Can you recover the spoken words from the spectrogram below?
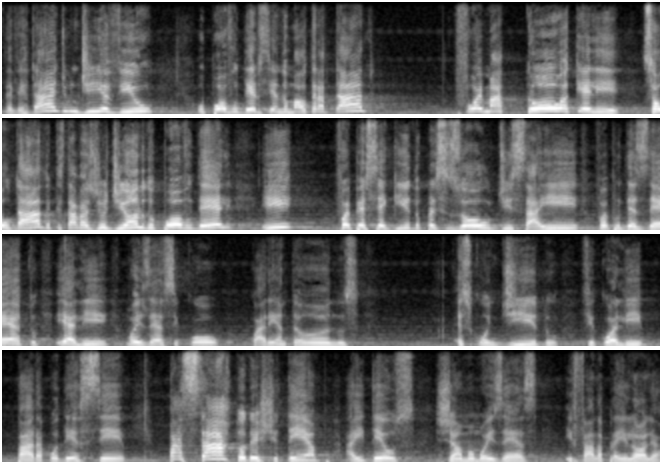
Não é verdade? Um dia viu o povo dele sendo maltratado, foi, matou aquele soldado que estava judiando do povo dele e foi perseguido, precisou de sair, foi para o deserto e ali Moisés ficou 40 anos escondido, ficou ali para poder ser, passar todo este tempo. Aí Deus chama Moisés e fala para ele: Olha,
